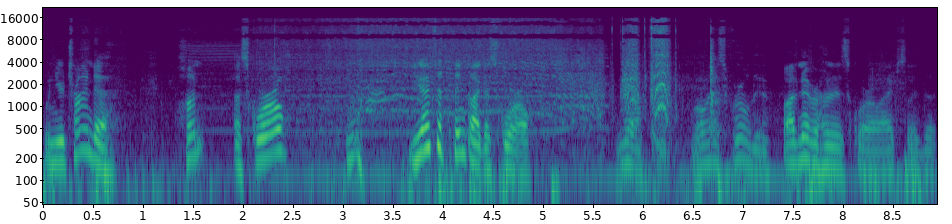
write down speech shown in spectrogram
when you're trying to hunt a squirrel, you have to think like a squirrel. Yeah. What would a squirrel do? Well, I've never hunted a squirrel actually, but.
